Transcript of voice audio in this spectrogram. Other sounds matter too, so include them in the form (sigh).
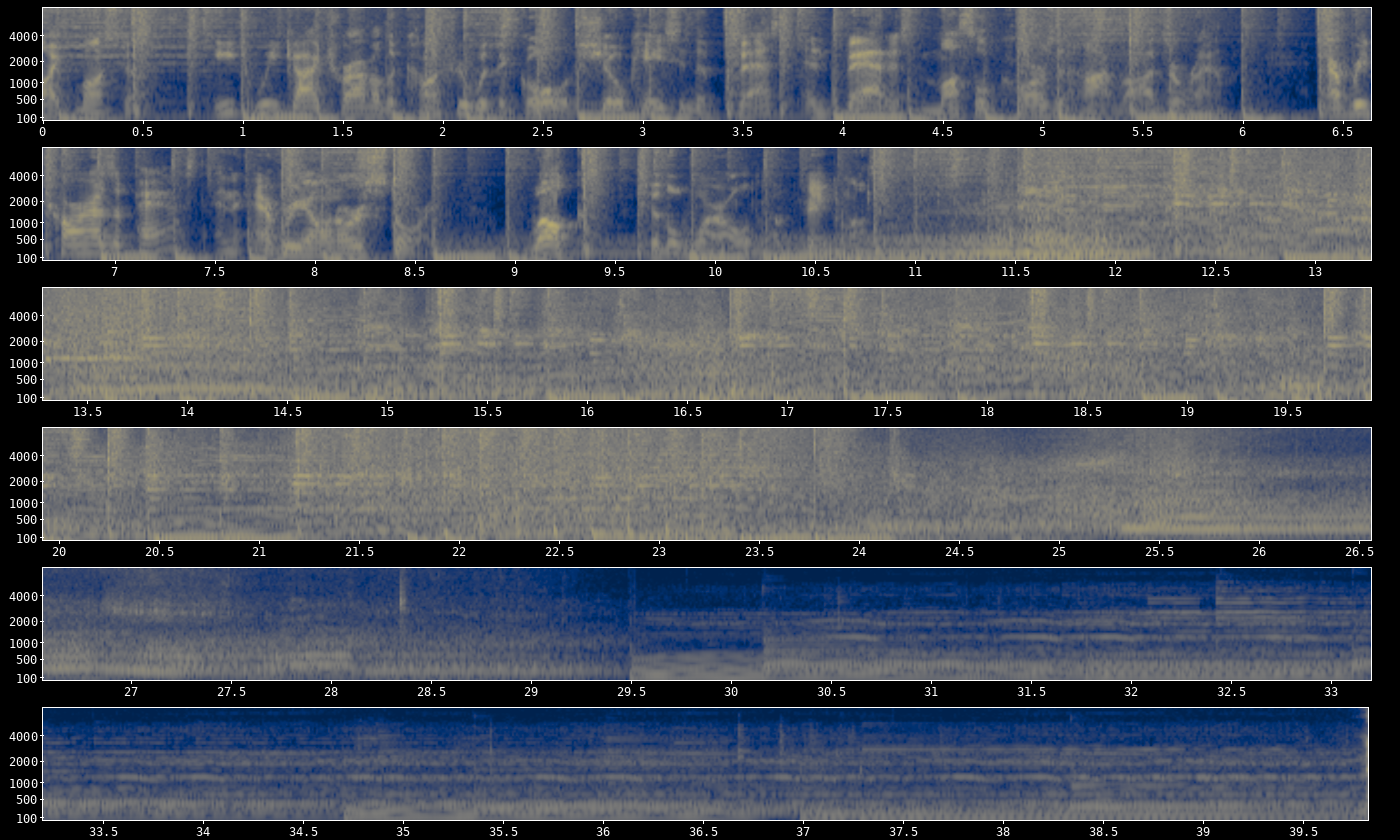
Mike Musto. Each week I travel the country with the goal of showcasing the best and baddest muscle cars and hot rods around. Every car has a past and every owner a story. Welcome to the world of Big Muscle.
